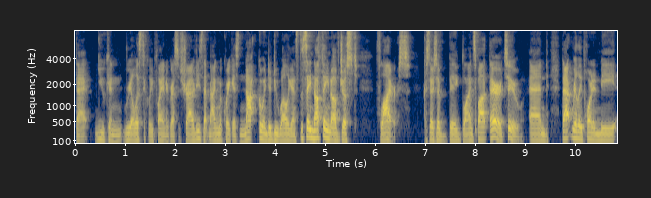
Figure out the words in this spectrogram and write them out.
that you can realistically play in aggressive strategies that Magma Quake is not going to do well against. To say nothing of just flyers, because there's a big blind spot there too. And that really pointed me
